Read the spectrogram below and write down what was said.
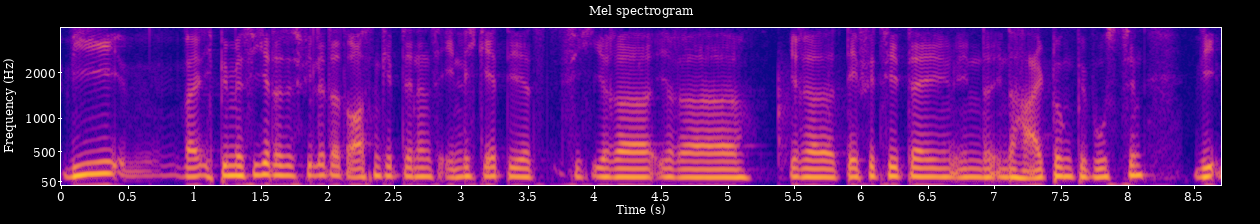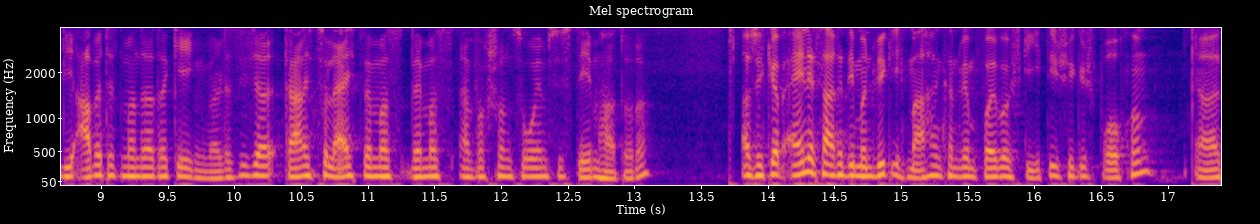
Wie, weil ich bin mir sicher, dass es viele da draußen gibt, denen es ähnlich geht, die jetzt sich ihrer, ihrer, ihrer Defizite in der, in der Haltung bewusst sind. Wie, wie arbeitet man da dagegen? Weil das ist ja gar nicht so leicht, wenn man es wenn einfach schon so im System hat, oder? Also ich glaube, eine Sache, die man wirklich machen kann, wir haben vorher über Städtische gesprochen, äh,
